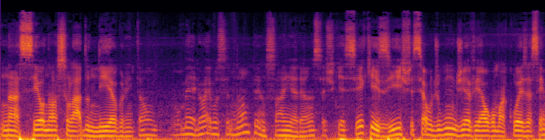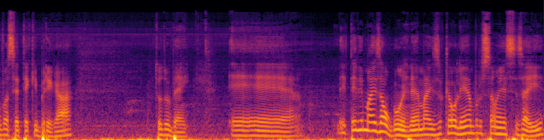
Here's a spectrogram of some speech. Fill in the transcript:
nascer o nosso lado negro. Então, o melhor é você não pensar em herança, esquecer que existe. Se algum dia vier alguma coisa sem você ter que brigar, tudo bem. É e teve mais alguns, né? Mas o que eu lembro são esses aí.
